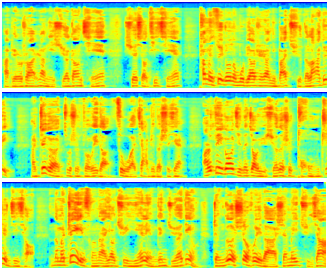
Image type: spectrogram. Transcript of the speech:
啊。比如说让你学钢琴、学小提琴，他们最终的目标是让你把曲子拉对啊，这个就是所谓的自我价值的实现。而最高级的教育学的是统治技巧，那么这一层呢，要去引领跟决定整个社会的审美取向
